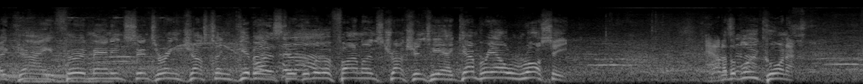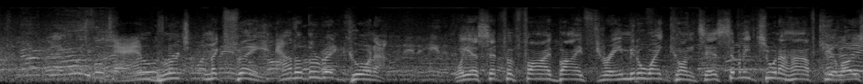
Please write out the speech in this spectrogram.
Okay, third man in centering, Justin Gibbons to deliver final instructions here. Gabriel Rossi out of the blue corner. And Brute Macfie out of the red corner. We are set for five by three, middleweight contest, 72 and a half kilos,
